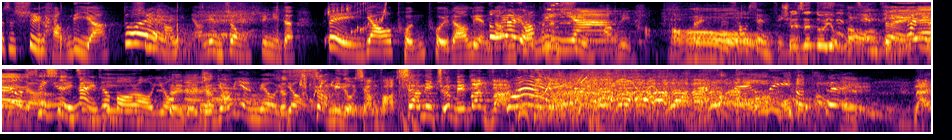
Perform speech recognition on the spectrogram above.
就是续航力啊。对续航力你要练重训，你的背腰臀腿都要练到，都要你才有可能续航力好。哦对，这是超陷阱的。全身都用到啊。对，那你就有幸运，那你就没有用啊。对对，就有也没有用上面有想法，下面却没办法。没力，对。来，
